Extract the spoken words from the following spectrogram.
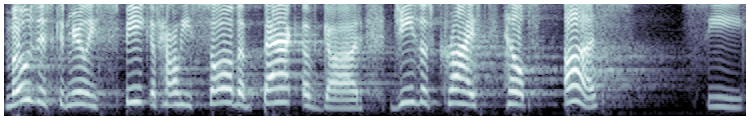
Moses could merely speak of how he saw the back of God. Jesus Christ helps us see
